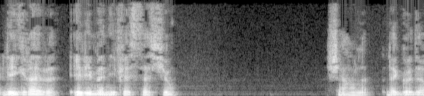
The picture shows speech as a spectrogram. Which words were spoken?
les grèves et les manifestations. Charles Lagoda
